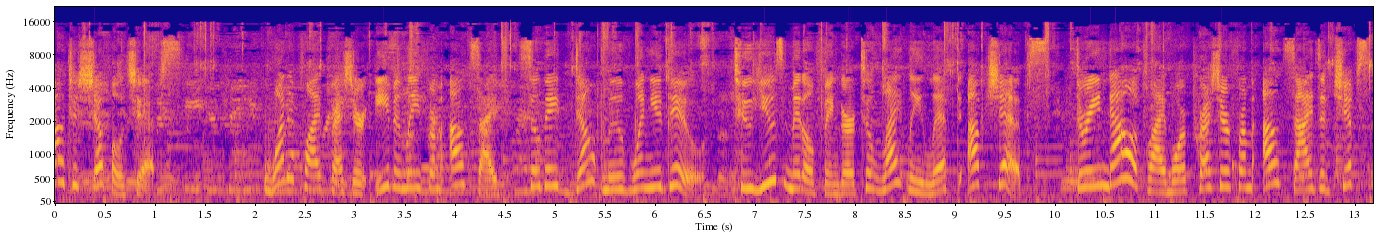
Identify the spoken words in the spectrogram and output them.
How to shuffle chips. 1. Apply pressure evenly from outside so they don't move when you do. 2. Use middle finger to lightly lift up chips. 3. Now apply more pressure from outsides of chips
